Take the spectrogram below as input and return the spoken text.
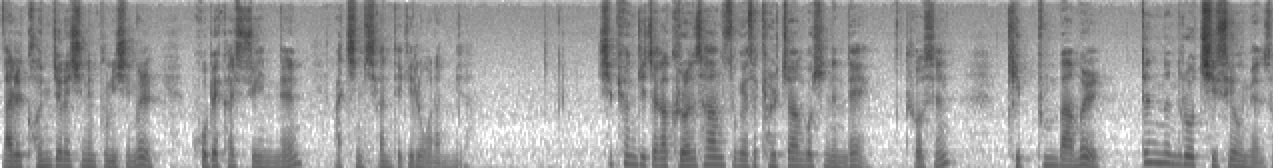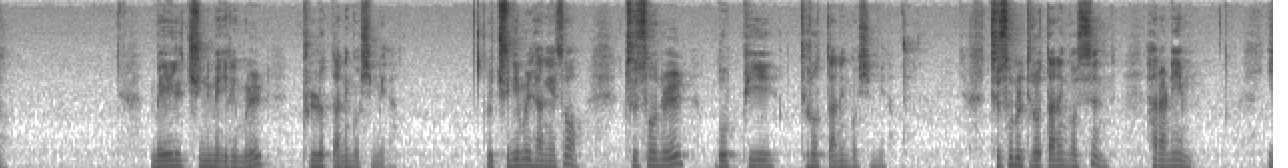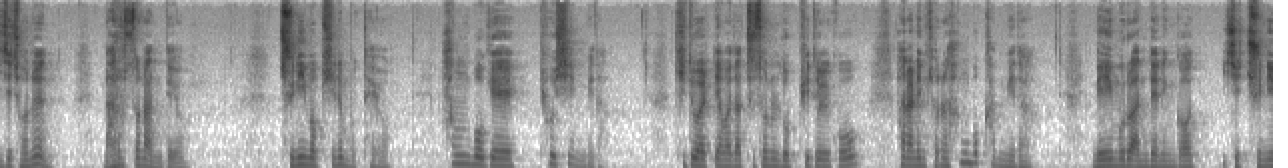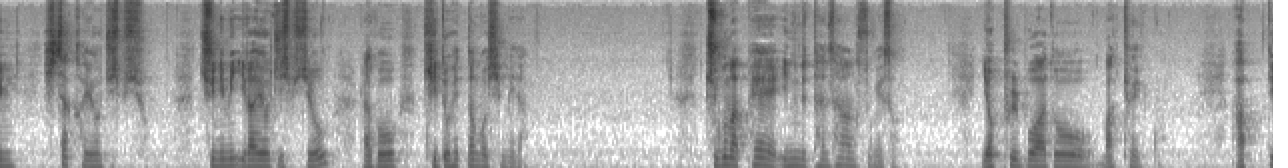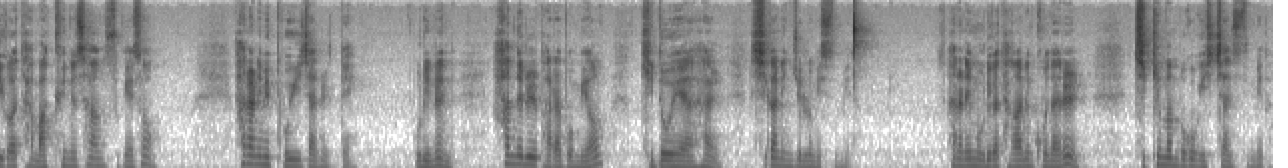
나를 건져내시는 분이심을 고백할 수 있는 아침 시간 되기를 원합니다. 시편 기자가 그런 상황 속에서 결정한 것이 있는데 그것은 깊은 밤을 뜬 눈으로 지새우면서 매일 주님의 이름을 불렀다는 것입니다. 그리고 주님을 향해서 두 손을 높이 들었다는 것입니다. 두 손을 들었다는 것은 하나님, 이제 저는 나로서는 안 돼요. 주님 없이는 못해요. 항복의 표시입니다. 기도할 때마다 두 손을 높이 들고 하나님 저는 항복합니다. 내 힘으로 안 되는 것 이제 주님 시작하여 주십시오. 주님이 일하여 주십시오. 라고 기도했던 것입니다. 죽음 앞에 있는 듯한 상황 속에서 옆을 보아도 막혀 있고 앞뒤가 다 막혀 있는 상황 속에서 하나님이 보이지 않을 때 우리는 하늘을 바라보며 기도해야 할 시간인 줄로 믿습니다. 하나님은 우리가 당하는 고난을 지켜만 보고 계시지 않습니다.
